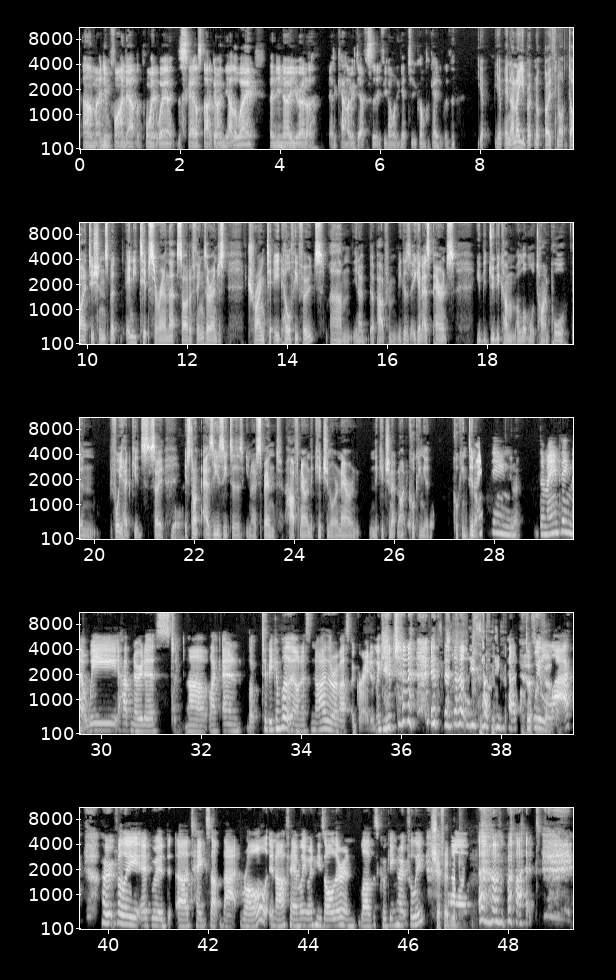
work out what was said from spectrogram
um, and you'll find out the point where the scales start going the other way. Then you know you're at a at a calorie deficit if you don't want to get too complicated with it. Yep, yep. And I know you're both not dietitians, but any tips around that side of things, around just trying to eat healthy foods? Um, you know, apart from because again, as parents, you do become a lot more time poor than before you had kids. So yeah. it's not as easy to you know spend half an hour in the kitchen or an hour in, in the kitchen at night cooking it, cooking dinner. Thing, you know? The main thing that we have noticed, uh, like, and look, to be completely honest, neither of us are great in the kitchen. it's definitely something that definitely we lack. Hopefully, Edward uh, takes up that role in our family when he's older and loves cooking. Hopefully, Chef Edward. Um, but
